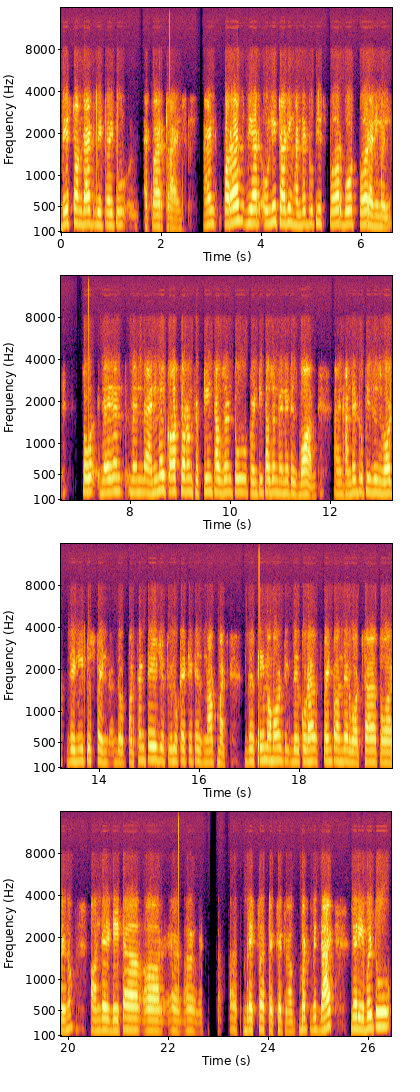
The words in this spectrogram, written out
based on that, we try to acquire clients. And for us, we are only charging 100 rupees per goat per animal. So when when the animal costs around 15,000 to 20,000 when it is born, and 100 rupees is what they need to spend. The percentage, if you look at it, is not much. The same amount they could have spent on their WhatsApp or you know on their data or uh, uh, uh, breakfast, etc. But with that, they're able to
